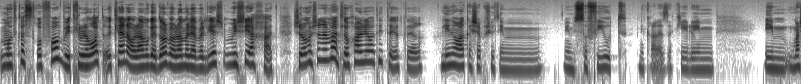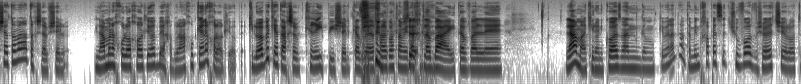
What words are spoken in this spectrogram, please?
מאוד קלסטרופובית, כאילו למרות, כן, העולם גדול והעולם מלא, אבל יש מישהי אחת, שלא משנה מה, את לא יכולה להיות איתה יותר. לי נורא קשה פשוט עם, עם סופיות, נקרא לזה. כאילו, עם, עם מה שאת אומרת עכשיו, של למה אנחנו לא יכולות להיות ביחד, אולי אנחנו כן יכולות להיות. כאילו, לא בקטע עכשיו קריפי של כזה לחכות לה מתחת לבית, אבל uh, למה? כאילו, אני כל הזמן גם כבן אדם תמיד מחפשת תשובות ושואלת שאלות,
